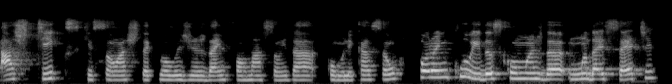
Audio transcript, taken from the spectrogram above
as TICs, que são as tecnologias da informação e da comunicação, foram incluídas como uma das sete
